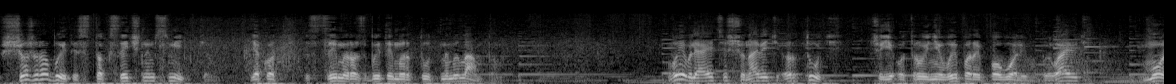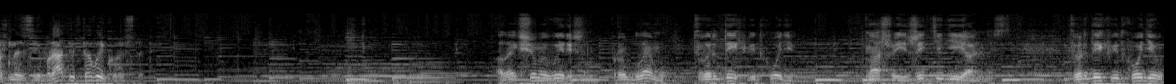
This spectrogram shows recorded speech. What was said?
Що ж робити з токсичним сміттям, як от з цими розбитими ртутними лампами? Виявляється, що навіть ртуть, чиї отруйні випари поволі вбивають, можна зібрати та використати. Але якщо ми вирішимо проблему твердих відходів нашої життєдіяльності, твердих відходів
